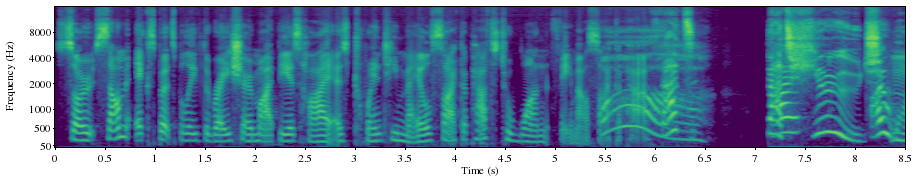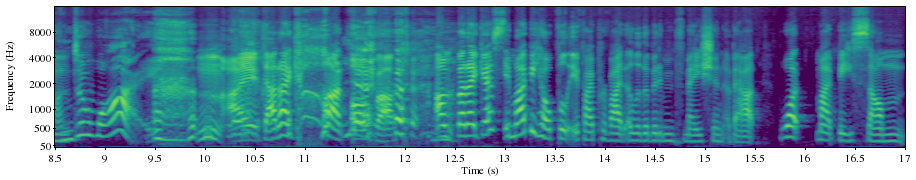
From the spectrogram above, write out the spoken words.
So some experts believe the ratio might be as high as 20 male psychopaths to one female psychopath. That's That's huge. I wonder why. Mm, I, that I can't offer. Um, but I guess it might be helpful if I provide a little bit of information about what might be some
